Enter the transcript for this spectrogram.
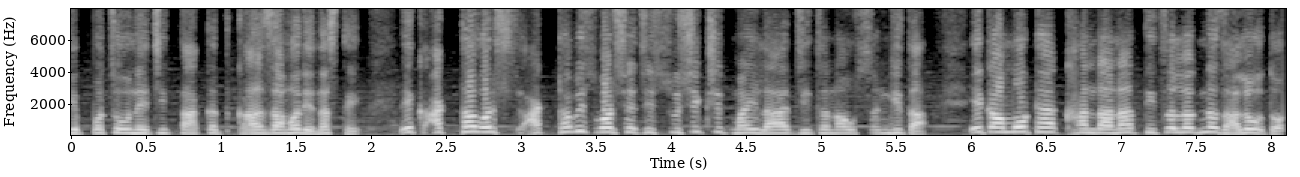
ते पचवण्याची ताकद काळजामध्ये नसते. एक अठ्ठा वर्ष अठ्ठावीस वर्षाची सुशिक्षित महिला जिचं नाव संगीता एका मोठ्या खानदानात तिचं लग्न झालं होतं.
